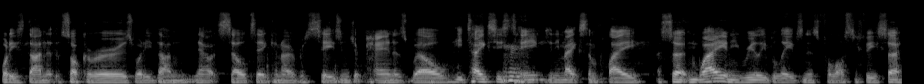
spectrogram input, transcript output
what he's done at the Socceroos, what he done now at Celtic and overseas in Japan as well. He takes his mm-hmm. teams and he makes them play a certain way, and he really believes in his philosophy. So,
